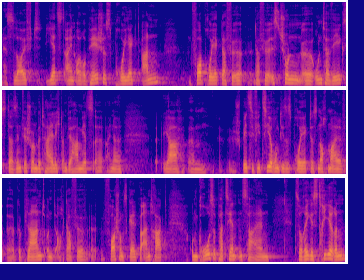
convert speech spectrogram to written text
Es läuft jetzt ein europäisches Projekt an, ein Vorprojekt dafür, dafür ist schon äh, unterwegs, da sind wir schon beteiligt und wir haben jetzt äh, eine äh, ja, ähm, Spezifizierung dieses Projektes nochmal äh, geplant und auch dafür äh, Forschungsgeld beantragt, um große Patientenzahlen zu registrieren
